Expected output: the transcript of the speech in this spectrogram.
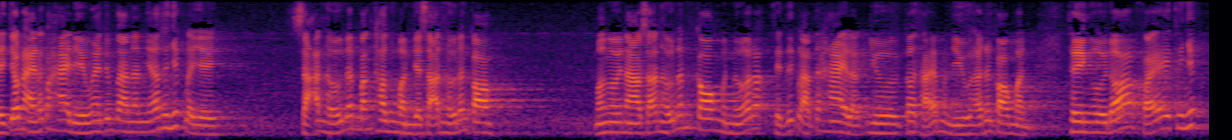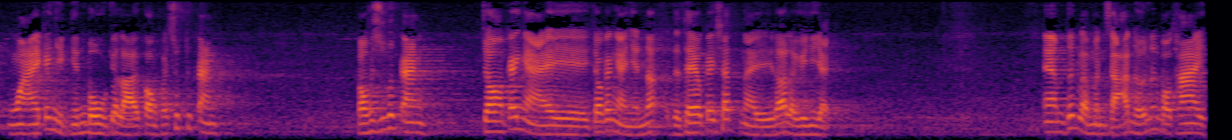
thì chỗ này nó có hai điều ha, chúng ta nên nhớ. Thứ nhất là gì? Sợ ảnh hưởng đến bản thân mình và sợ ảnh hưởng đến con. Mà người nào sợ ảnh hưởng đến con mình nữa đó, thì tức là thứ hai là vừa cơ thể mình, vừa thể đến con mình thì người đó phải thứ nhất ngoài cái nhiệt nhịn bù cho lại còn phải xuất thức ăn. Còn phải xuất thức ăn cho cái ngày cho cái ngày nhịn đó. Thì theo cái sách này đó là ghi như vậy. Em tức là mình xả ảnh hưởng đến bào thai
